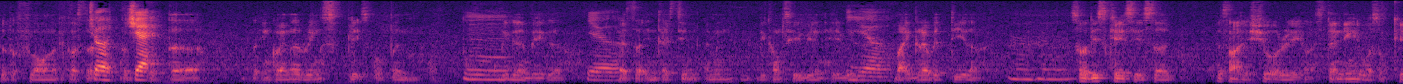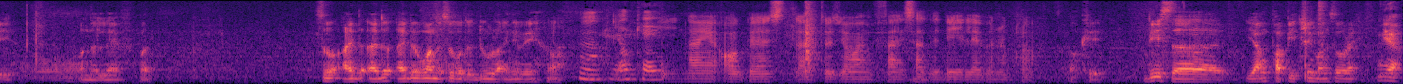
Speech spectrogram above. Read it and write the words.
to the floor lah, because the, the, the, the, the inguinal ring splits open Mm. bigger and bigger Yeah. as the intestine I mean becomes heavier and heavier Yeah. by gravity lah. Mm-hmm. So this case is uh, just now I show already uh, standing it was okay on the left but so either, either, either one also got to go do lah anyway huh? Mm. Okay. 9 August uh, 2015, Saturday, 11 o'clock. okay this uh, young puppy three months old right Yeah,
